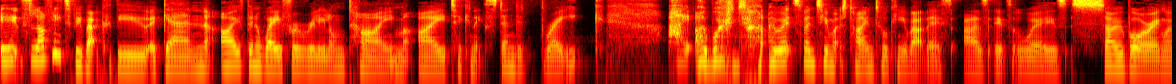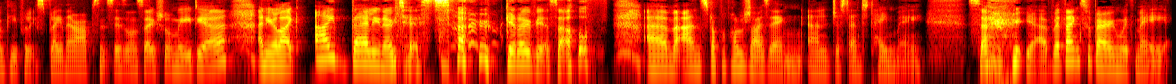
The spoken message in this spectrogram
It's lovely to be back with you again. I've been away for a really long time. I took an extended break. I, I won't I won't spend too much time talking about this as it's always so boring when people explain their absences on social media and you're like I barely noticed so get over yourself um, and stop apologizing and just entertain me so yeah but thanks for bearing with me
